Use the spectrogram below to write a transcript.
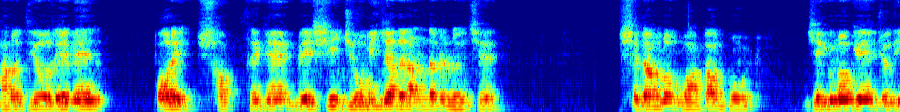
ভারতীয় রেলের পরে সব থেকে বেশি জমি যাদের আন্ডারে রয়েছে, সেটা হলো ওয়াকা বোর্ড যেগুলোকে যদি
